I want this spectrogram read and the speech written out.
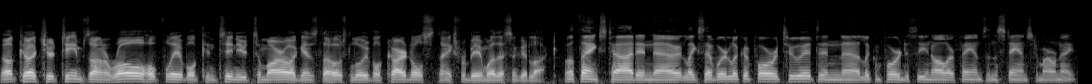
Well, Coach, your team's on a roll. Hopefully, it will continue tomorrow against the host Louisville Cardinals. Thanks for being with us and good luck. Well, thanks, Todd. And uh, like I said, we're looking forward to it and uh, looking forward to seeing all our fans in the stands tomorrow night.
